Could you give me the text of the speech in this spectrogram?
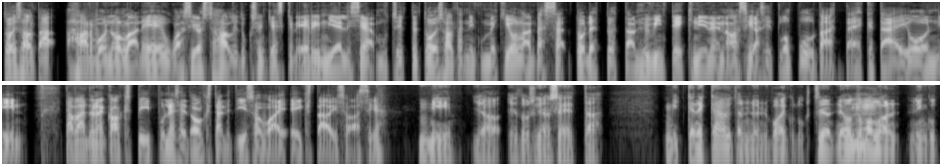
toisaalta harvoin ollaan EU-asioissa hallituksen kesken erimielisiä, mutta sitten toisaalta niin kuin mekin ollaan tässä todettu, että tämä on hyvin tekninen asia sitten lopulta, että ehkä tämä ei ole niin. Tämä on vähän tämmöinen kaksipiippunen se, että onko tämä nyt iso vai eikö tämä ole iso asia. Niin, ja, ja tosiaan se, että mitkä ne käytännön vaikutukset, ne on mm. tavallaan niin kuin,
